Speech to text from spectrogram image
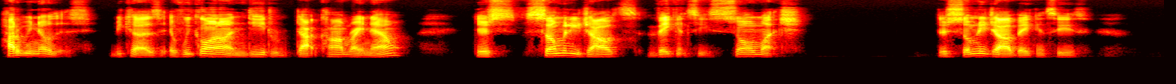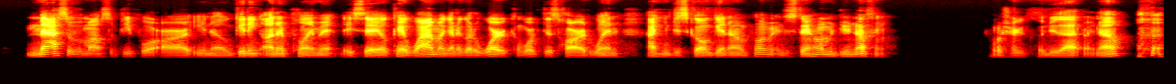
How do we know this? Because if we go on Indeed.com right now, there's so many jobs vacancies, so much there's so many job vacancies. Massive amounts of people are you know getting unemployment. They say okay why am i going to go to work and work this hard when i can just go and get unemployment and just stay home and do nothing? I wish i could go do that right now.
